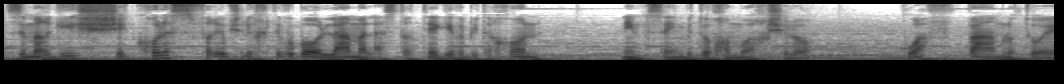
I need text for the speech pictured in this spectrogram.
זה מרגיש שכל הספרים שנכתבו בעולם על אסטרטגיה וביטחון נמצאים בתוך המוח שלו. הוא אף פעם לא טועה.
